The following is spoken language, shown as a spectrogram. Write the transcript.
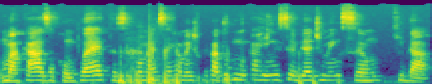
uma casa completa, você começa a realmente colocar tudo no carrinho e você vê a dimensão que dá.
